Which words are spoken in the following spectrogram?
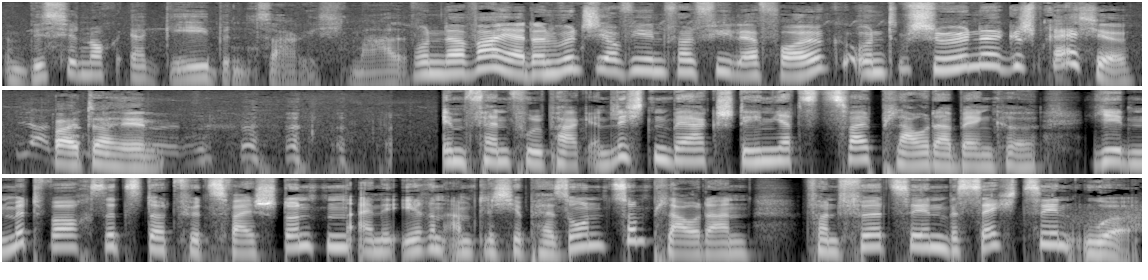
ein bisschen noch ergeben, sage ich mal. Wunderbar, ja, dann wünsche ich auf jeden Fall viel Erfolg und schöne Gespräche ja, weiterhin. Im Fanpool-Park in Lichtenberg stehen jetzt zwei Plauderbänke. Jeden Mittwoch sitzt dort für zwei Stunden eine ehrenamtliche Person zum Plaudern von 14 bis 16 Uhr.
